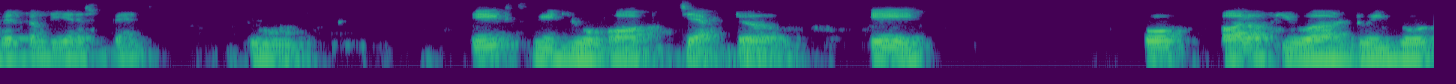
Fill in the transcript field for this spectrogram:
welcome dear students to eighth video of chapter 8. Hope all of you are doing good.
